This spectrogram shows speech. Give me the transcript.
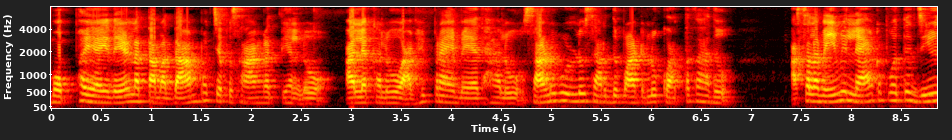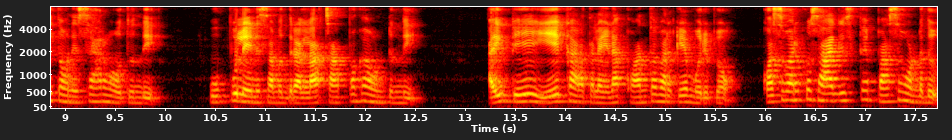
ముప్పై ఐదేళ్ళ తమ దాంపత్యపు సాంగత్యంలో అలకలు అభిప్రాయ భేదాలు సణుగుళ్ళు సర్దుబాటులు కొత్త కాదు. అసలు అవేమీ లేకపోతే జీవితం నిస్సారం అవుతుంది ఉప్పు లేని సముద్రంలా చప్పగా ఉంటుంది. అయితే ఏ కలతలైనా కొంతవరకే మురిపం. కొస వరకు సాగిస్తే పస ఉండదు.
